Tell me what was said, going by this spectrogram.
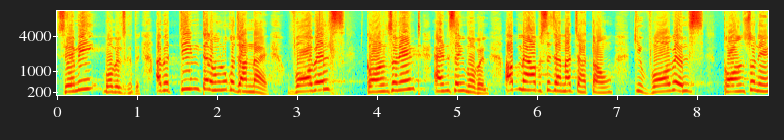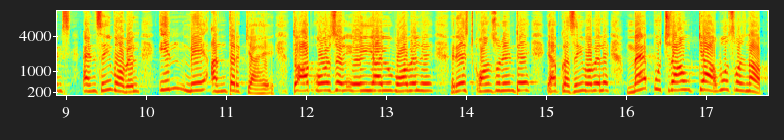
सेमी वॉवेल्स कहते हैं। अब तीन टर्म हम लोग को जानना है। Vowels consonant and semi vowel अब मैं आपसे जानना चाहता हूँ कि वॉवेल्स कॉन्सोनेंट्स एंड सही वॉवेल इन में अंतर क्या है? तो आप कहो, सर, ए आई वॉवेल है रेस्ट कॉन्सोनेंट है, या आपका सही वॉवेल है। मैं पूछ रहा हूँ, क्या? वो समझना आप।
